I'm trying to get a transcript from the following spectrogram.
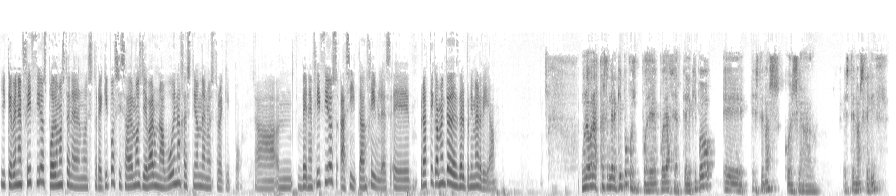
¿Y qué beneficios podemos tener en nuestro equipo si sabemos llevar una buena gestión de nuestro equipo? O sea, mm, beneficios así, tangibles, eh, prácticamente desde el primer día. Una buena gestión del equipo pues puede, puede hacer que el equipo eh, esté más cohesionado, esté más feliz.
